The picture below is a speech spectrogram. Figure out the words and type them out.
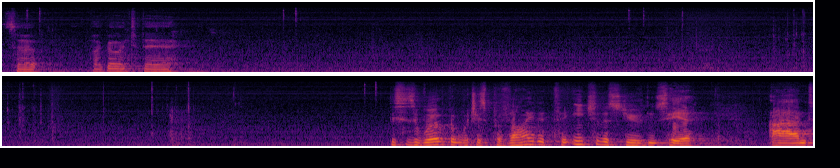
So if I go into there, This is a workbook which is provided to each of the students here and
